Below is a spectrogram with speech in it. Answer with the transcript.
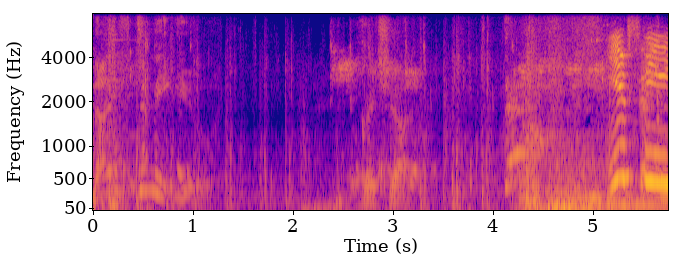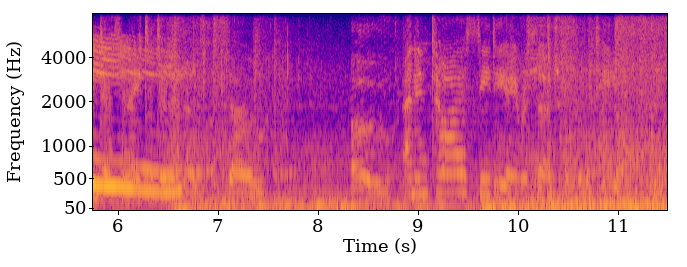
Nice to meet you. Great shot. Second detonator Yippee! delivered. So. Oh, an entire CDA research facility lost.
